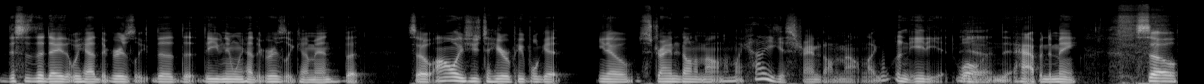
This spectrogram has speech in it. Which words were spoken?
This is the day that we had the grizzly the, the the evening we had the grizzly come in. But so I always used to hear people get, you know, stranded on a mountain. I'm like, how do you get stranded on a mountain? Like what an idiot. Well, Yeah. it happened to me. So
